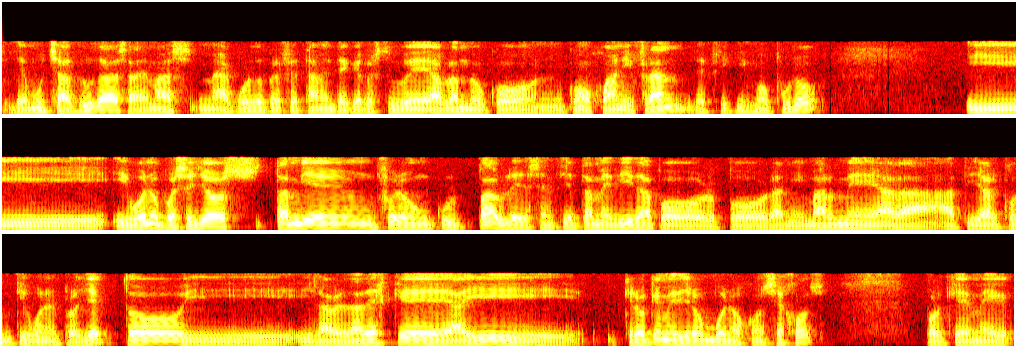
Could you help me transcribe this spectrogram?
de muchas dudas. Además, me acuerdo perfectamente que lo estuve hablando con, con Juan y Fran de Friquismo Puro. Y, bueno, pues ellos también fueron culpables en cierta medida por, por animarme a, a, tirar contigo en el proyecto y, y, la verdad es que ahí creo que me dieron buenos consejos porque me,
